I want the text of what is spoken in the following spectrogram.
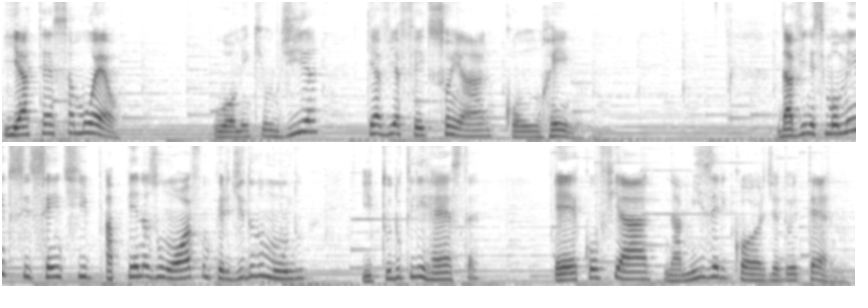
e até Samuel, o homem que um dia lhe havia feito sonhar com um reino. Davi, nesse momento, se sente apenas um órfão perdido no mundo e tudo o que lhe resta é confiar na misericórdia do Eterno.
